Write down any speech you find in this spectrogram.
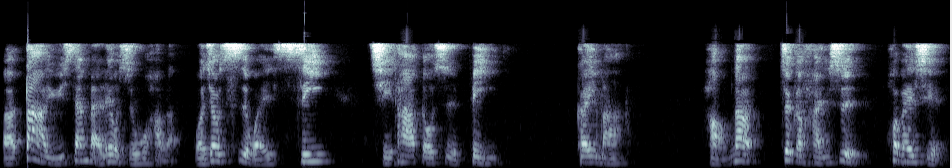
呃，大于三百六十五好了，我就视为 C，其他都是 B，可以吗？好，那这个函式会不会写？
